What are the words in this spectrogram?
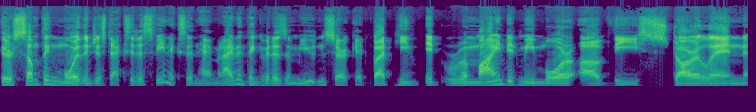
there's something more than just Exodus Phoenix in him. And I didn't think of it as a mutant circuit, but he it reminded me more of the Starlin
